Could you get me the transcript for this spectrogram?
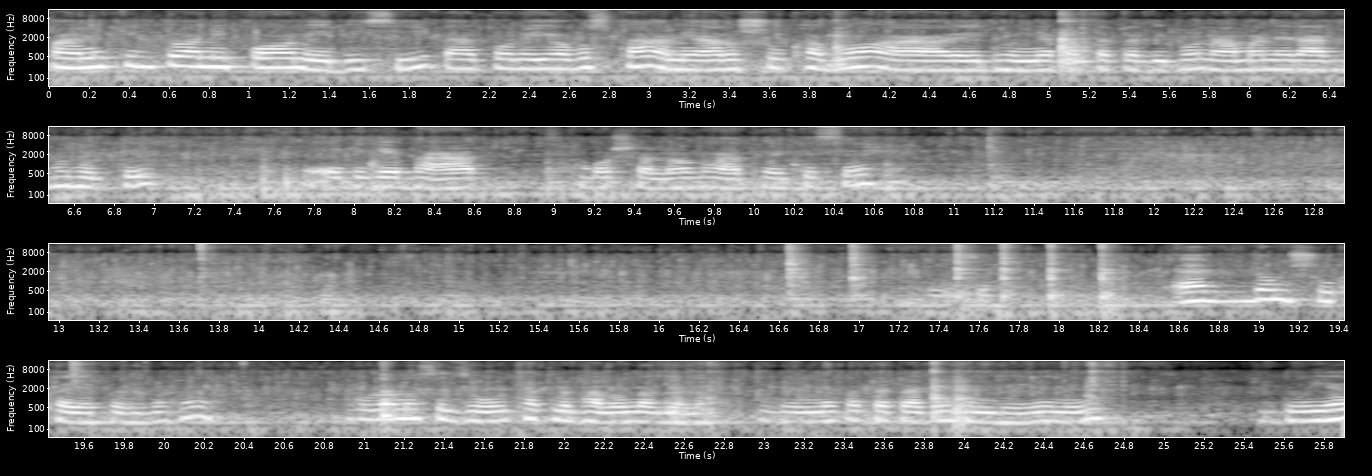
পানি কিন্তু আমি কমই দিছি। তারপর এই অবস্থা, আমি আরও শুকাবো আর এই ধনিয়া পাতাটা দিব নামানের আগ মুহূর্তে। এদিকে ভাত বসানো ভাত হইতেছে। একদম শুকাইয়ে ফেলব হ্যাঁ? গোড়া মাছে জল থাকলে ভালো লাগে না। ধন্যপাতাটা আগে ধুয়ে নিই, ধুইয়া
